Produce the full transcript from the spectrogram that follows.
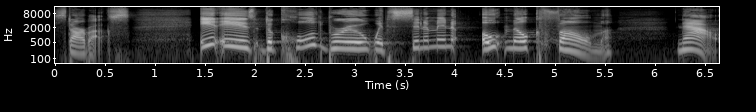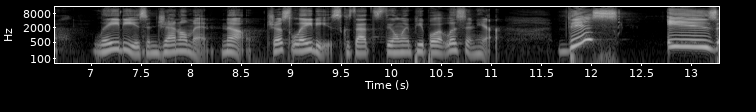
Starbucks. It is the cold brew with cinnamon oat milk foam. Now, ladies and gentlemen, no, just ladies, because that's the only people that listen here. This is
